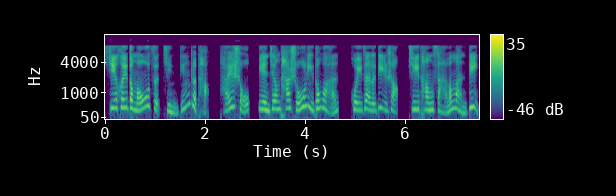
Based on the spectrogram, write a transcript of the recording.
漆黑的眸子紧盯着他，抬手便将他手里的碗挥在了地上，鸡汤洒了满地，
